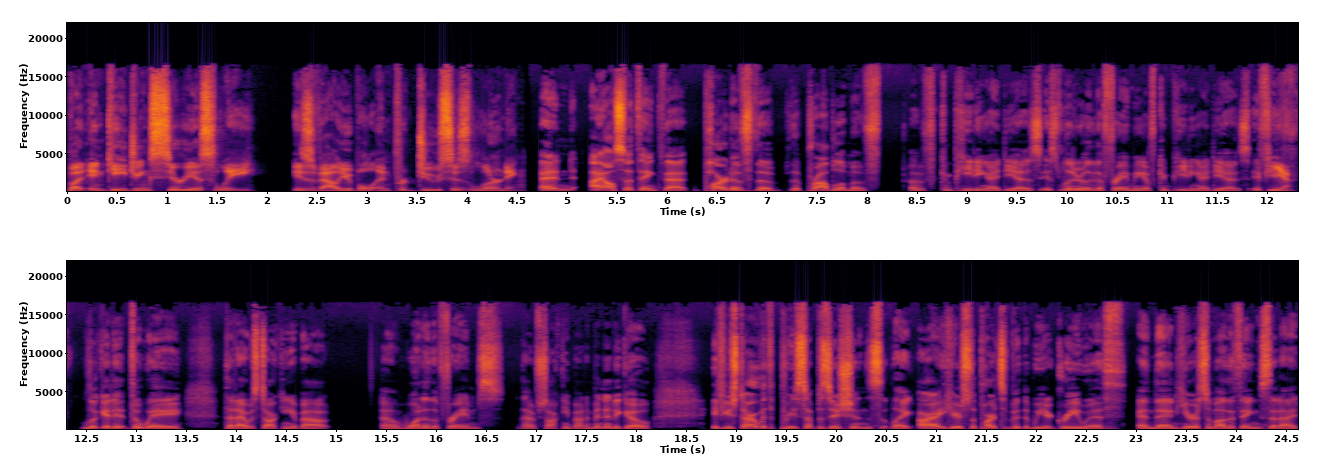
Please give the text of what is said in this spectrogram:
But engaging seriously is valuable and produces learning. And I also think that part of the the problem of of competing ideas is literally the framing of competing ideas. If you yeah. look at it the way that I was talking about uh, one of the frames that I was talking about a minute ago, if you start with the presuppositions like, all right, here's the parts of it that we agree with, and then here are some other things that I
